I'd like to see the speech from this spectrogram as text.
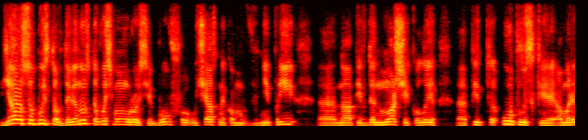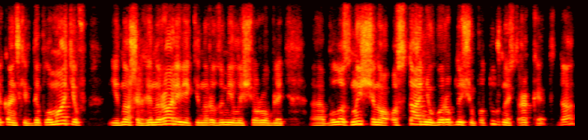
Я особисто в 98-му році був учасником в Дніпрі е, на південмарші, коли е, під оплески американських дипломатів і наших генералів, які не розуміли, що роблять, е, було знищено останню виробничу потужність ракет да,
